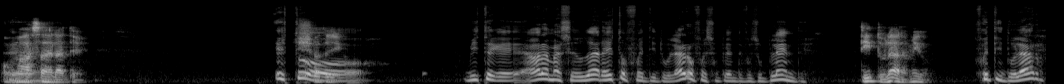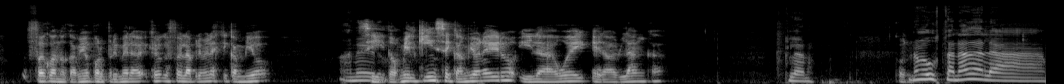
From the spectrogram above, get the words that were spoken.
o Eh, más adelante. Ya te Esto... Viste que ahora me hace dudar, ¿esto fue titular o fue suplente? Fue suplente. Titular, amigo. ¿Fue titular? Fue cuando cambió por primera vez, creo que fue la primera vez que cambió. A negro. Sí, 2015 cambió a negro y la Way era blanca. Claro. Con, No me gusta nada la,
